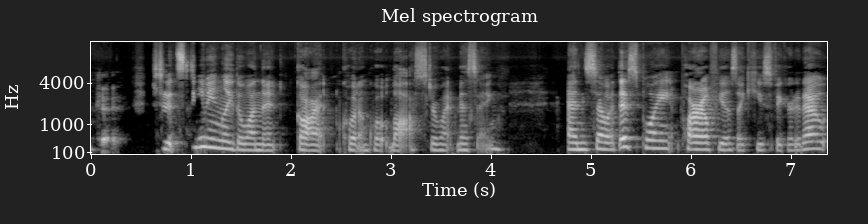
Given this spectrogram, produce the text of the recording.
okay. So it's seemingly the one that got quote unquote lost or went missing. And so at this point, Poirot feels like he's figured it out.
